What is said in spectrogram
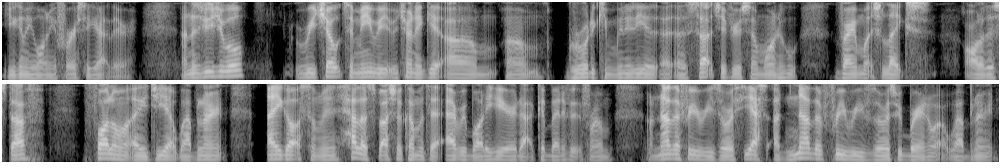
you can be one of the first to get there. And as usual, reach out to me. We, are trying to get um um grow the community as, as, such. If you're someone who very much likes all of this stuff, follow on IG at WebLearn. I got something hella special coming to everybody here that could benefit from another free resource. Yes, another free resource we at WebLearn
